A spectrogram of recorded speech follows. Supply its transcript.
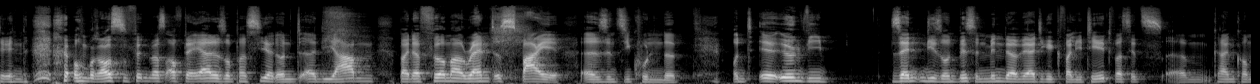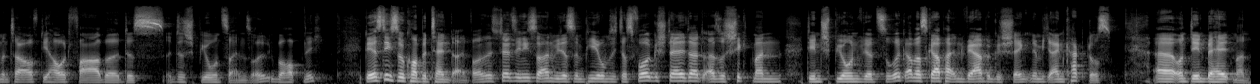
den, um rauszufinden, was auf der Erde so passiert. Und äh, die haben bei der Firma Rent a Spy, äh, sind sie Kunde. Und äh, irgendwie senden die so ein bisschen minderwertige Qualität, was jetzt ähm, kein Kommentar auf die Hautfarbe des, des Spions sein soll, überhaupt nicht. Der ist nicht so kompetent einfach. Es stellt sich nicht so an, wie das Imperium sich das vorgestellt hat, also schickt man den Spion wieder zurück, aber es gab halt ein Werbegeschenk, nämlich einen Kaktus. Äh, und den behält man.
